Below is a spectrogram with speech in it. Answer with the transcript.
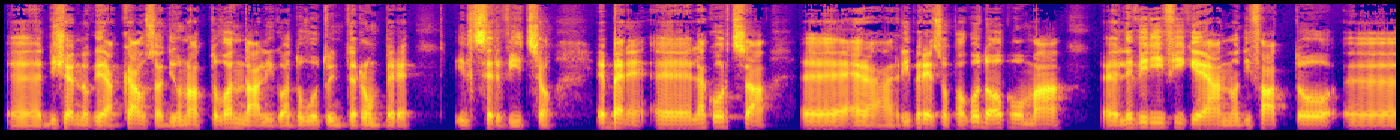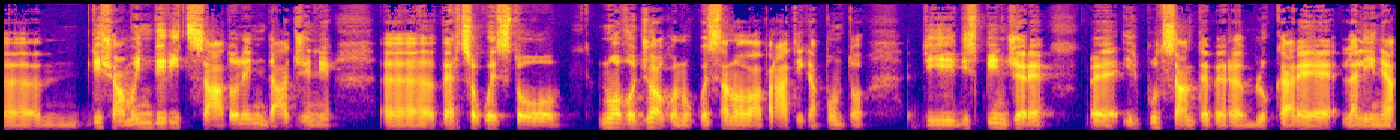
eh, dicendo che a causa di un atto vandalico ha dovuto interrompere il servizio. Ebbene, eh, la corsa eh, era ripreso poco dopo, ma eh, le verifiche hanno di fatto ehm, diciamo indirizzato le indagini verso questo nuovo gioco, questa nuova pratica, appunto di, di spingere eh, il pulsante per bloccare la linea.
